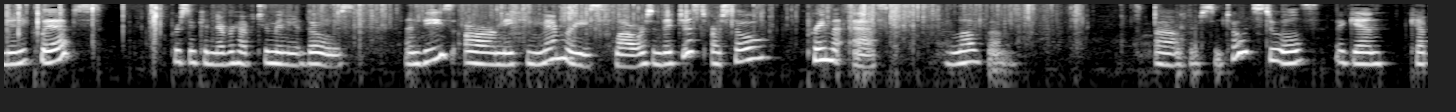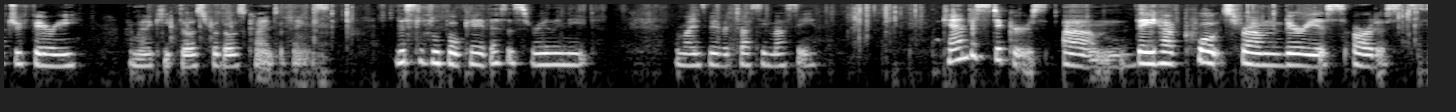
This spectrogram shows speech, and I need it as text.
Mini clips. Person can never have too many of those. And these are Making Memories flowers, and they just are so Prima-esque. I love them. Uh, there's some toadstools. Again, captured fairy. I'm going to keep those for those kinds of things. This little bouquet, this is really neat. Reminds me of a Tussie Mussie. Canvas stickers. Um, they have quotes from various artists.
